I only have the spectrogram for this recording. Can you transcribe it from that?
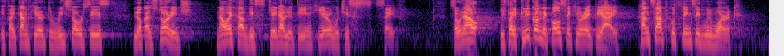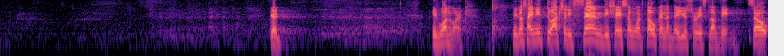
if I come here to resources, local storage, now I have this JWT in here, which is safe. So now, if I click on the call secure API, hands up who thinks it will work. Good. It won't work because I need to actually send the JSON Web Token that the user is logged in. So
